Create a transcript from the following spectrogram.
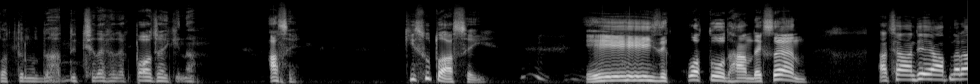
গর্তের মধ্যে হাত দিচ্ছে দেখা যাক পাওয়া যায় কিনা। আছে। কিছু তো আছেই। এই যে কত ধান দেখছেন? আচ্ছা আন্টি আপনারা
